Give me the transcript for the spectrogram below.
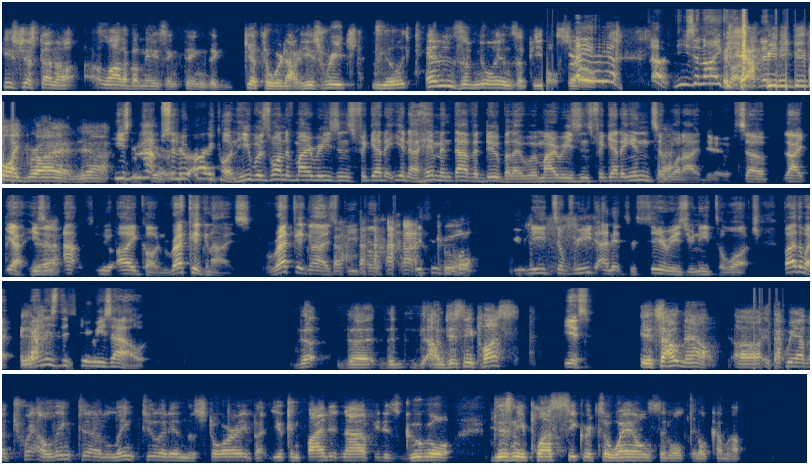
he's just done a, a, lot of amazing things to get the word out. He's reached mil- tens of millions of people. So yeah, yeah, yeah. No, he's an icon. Yeah, we need people like Brian. Yeah, he's an sure. absolute icon. He was one of my reasons for getting, you know, him and David Doubilet were my reasons for getting into yeah. what I do. So, like, yeah, he's an absolute icon. Recognize, recognize people. this is cool. you need to read, and it's a series you need to watch. By the way, when is the series out? The, the the the on Disney Plus. Yes. It's out now. Uh, in fact, we have a, tra- a link to link to it in the story, but you can find it now if you just Google Disney Plus Secrets of Whales. It'll it'll come up.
